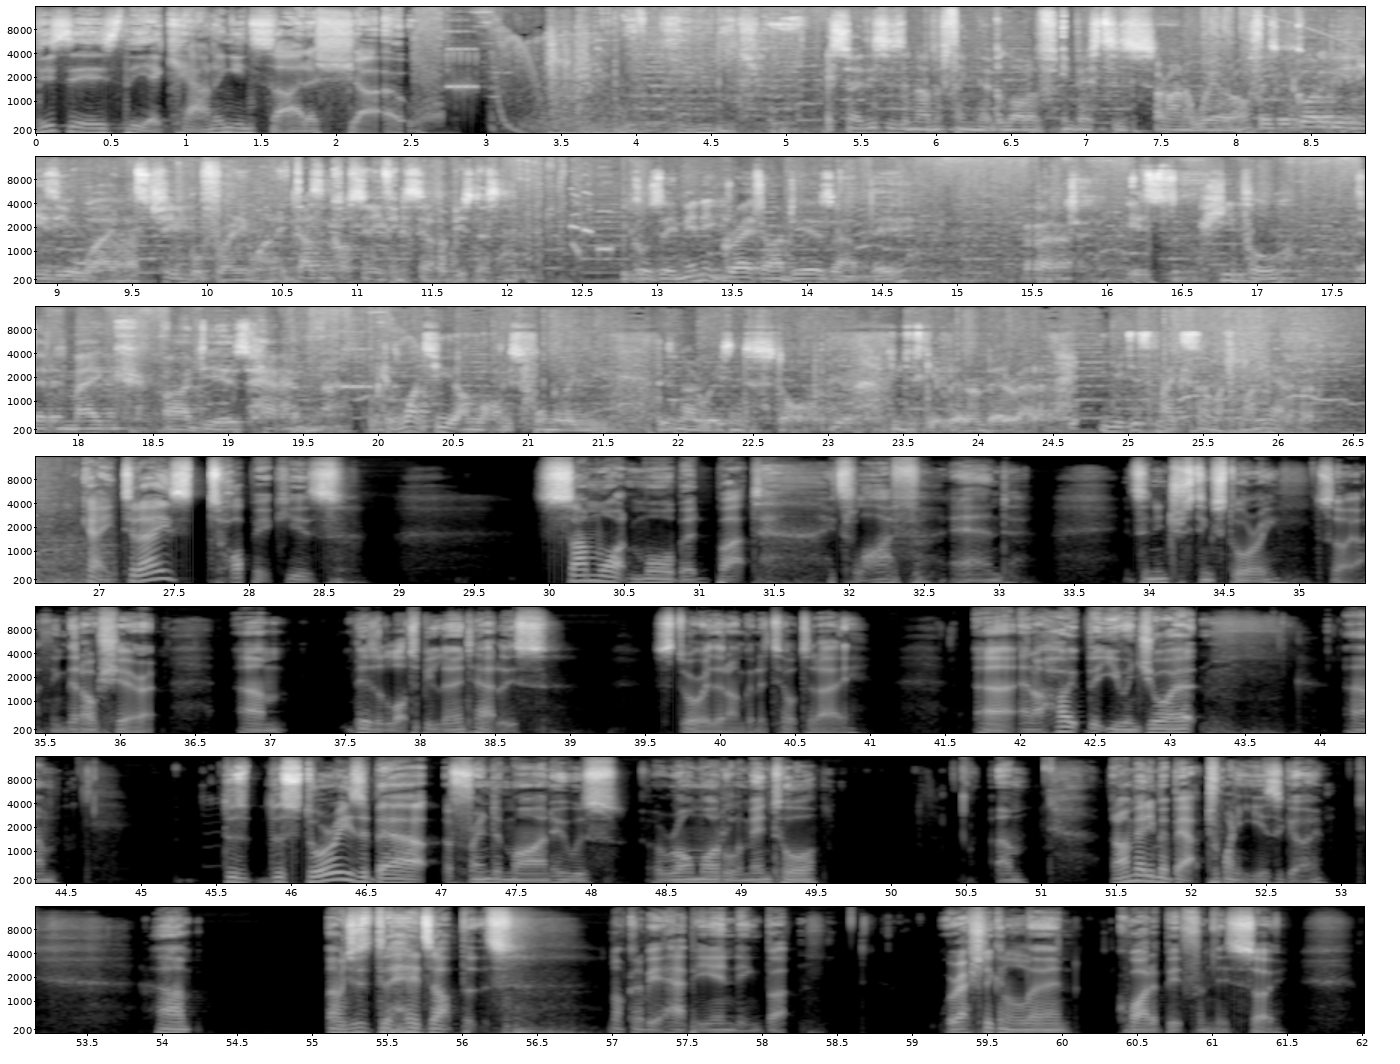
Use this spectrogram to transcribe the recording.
This is the Accounting Insider Show. So this is another thing that a lot of investors are unaware of. There's got to be an easier way. It's achievable for anyone. It doesn't cost anything to set up a business. Because there are many great ideas out there, but it's the people that make ideas happen. Because once you unlock this formula, you, there's no reason to stop. You just get better and better at it. You just make so much money out of it. Okay, today's topic is somewhat morbid, but it's life and it's an interesting story. So I think that I'll share it. Um, there's a lot to be learnt out of this story that I'm going to tell today, uh, and I hope that you enjoy it. Um, the the story is about a friend of mine who was a role model, a mentor. Um, and I met him about 20 years ago. Um, I mean, just a heads up that it's not going to be a happy ending, but we're actually going to learn quite a bit from this. So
